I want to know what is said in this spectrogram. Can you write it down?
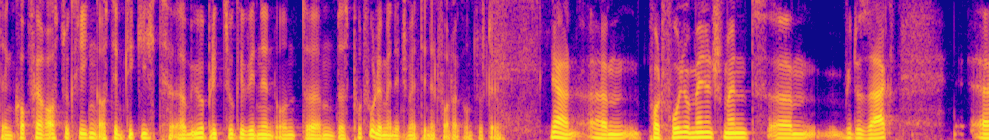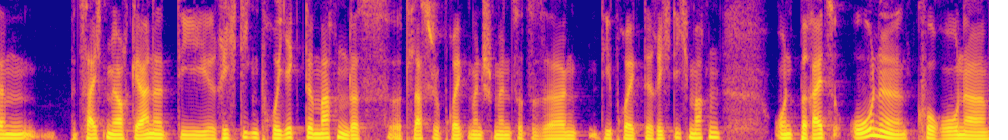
den Kopf herauszukriegen, aus dem Dickicht ähm, Überblick zu gewinnen und ähm, das Portfolio-Management in den Vordergrund zu stellen. Ja, ähm, Portfolio-Management, ähm, wie du sagst, ähm, bezeichnen wir auch gerne die richtigen Projekte machen, das äh, klassische Projektmanagement sozusagen die Projekte richtig machen. Und bereits ohne Corona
